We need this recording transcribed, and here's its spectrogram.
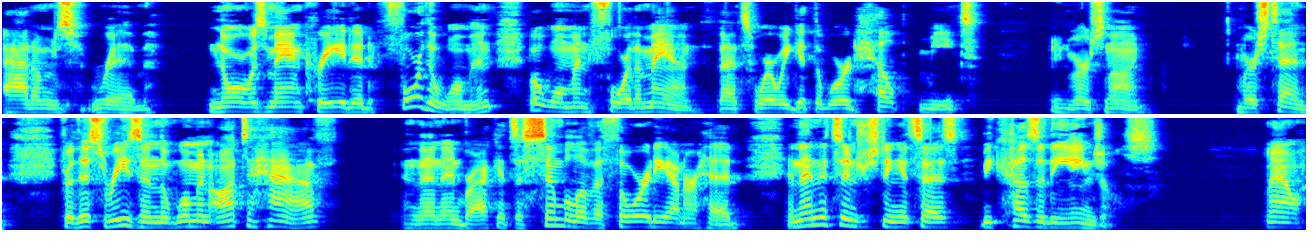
Adam's rib. Nor was man created for the woman, but woman for the man. That's where we get the word help meet in verse 9. Verse 10 For this reason, the woman ought to have and then in brackets, a symbol of authority on her head. And then it's interesting, it says, because of the angels. Now,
